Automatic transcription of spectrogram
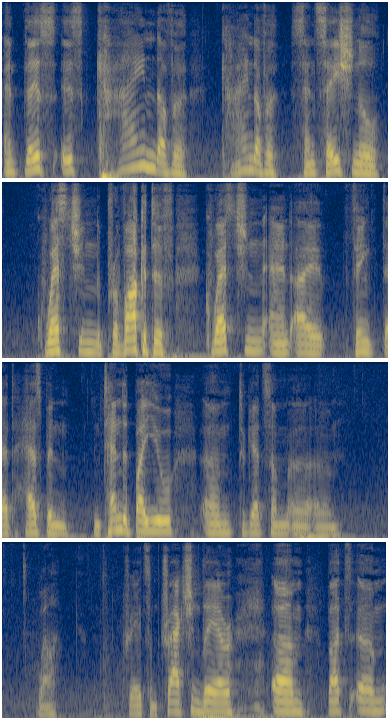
and this is kind of a kind of a sensational question, a provocative question, and I think that has been intended by you um, to get some uh, um, well create some traction there. Um, but um,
